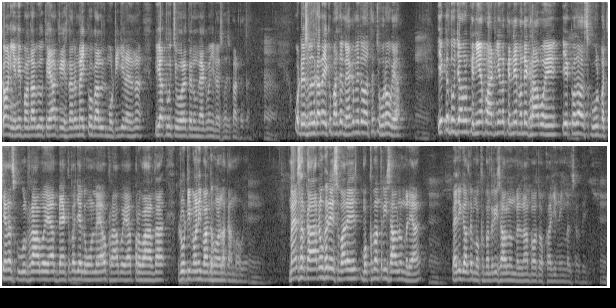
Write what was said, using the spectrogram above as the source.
ਕਹਾਣੀਆਂ ਨਹੀਂ ਪਾਉਂਦਾ ਵੀ ਉਹ ਤੇ ਆ ਕੇਸਦਾਰ ਮੈਂ ਇੱਕੋ ਗੱਲ ਮੋਟੀ ਜਿਹੀ ਲੈ ਦੇਣਾ ਵੀ ਆ ਤੂੰ ਚੋਰ ਹੈ ਤੈਨੂੰ ਮਹਿਕਮੇ ਚ ਡਿਸਮਿਸ ਕਰ ਦਿੱਤਾ। ਹਾਂ। ਉਹ ਡਿਸਮਿਸ ਕਰਨਾ ਇੱਕ ਪਾਸੇ ਮਹਿਕਮੇ ਤੋਂ ਵਾਸਤੇ ਚੋਰ ਹੋ ਗਿਆ। ਇੱਕ ਦੂਜਾ ਹੁਣ ਕਿੰਨੀਆਂ ਪਾਰਟੀਆਂ ਤੋਂ ਕਿੰਨੇ ਬੰਦੇ ਖਰਾਬ ਹੋਏ? ਇੱਕ ਉਹਦਾ ਸਕੂਲ ਬੱਚਿਆਂ ਦਾ ਸਕੂਲ ਖਰਾਬ ਹੋਇਆ ਬੈਂਕ ਤੋਂ ਜੇ ਲੋਨ ਲਿਆ ਉਹ ਖਰਾਬ ਹੋਇਆ ਪਰਿਵਾਰ ਦਾ ਰੋਟੀ ਪਾਣੀ ਬੰਦ ਹੋਣ ਵਾਲਾ ਕੰਮ ਹੋ ਗਿਆ। ਮੈਂ ਸਰਕਾਰ ਨੂੰ ਫਿਰ ਇਸ ਬਾਰੇ ਮੁੱਖ ਮੰਤਰੀ ਸਾਹਿਬ ਨੂੰ ਮਿਲਿਆ। ਪਹਿਲੀ ਗੱਲ ਤਾਂ ਮੁੱਖ ਮੰਤਰੀ ਸਾਹਿਬ ਨੂੰ ਮਿਲਣਾ ਬਹੁਤ ਔਖਾ ਜੀ ਨਹੀਂ ਮਿਲ ਸਕਦੇ। ਜੀ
